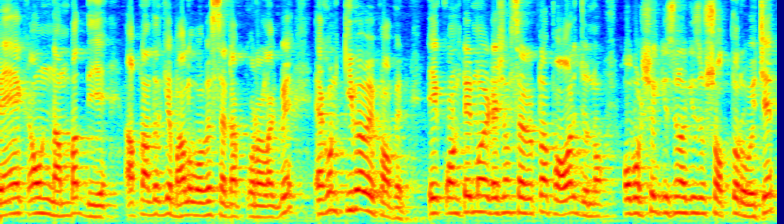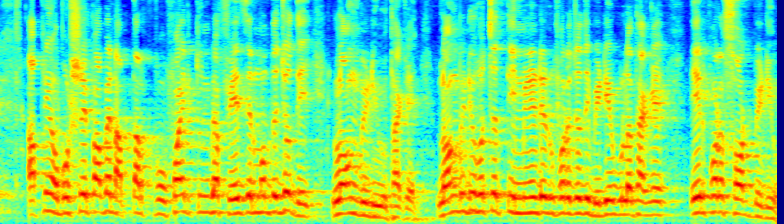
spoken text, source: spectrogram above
ব্যাঙ্ক অ্যাকাউন্ট নাম্বার দিয়ে আপনাদেরকে ভালোভাবে সেট আপ করা লাগবে। এখন কীভাবে পাবেন? এই কন্টেন্ট মনিটেশন সেট আপটা পাওয়ার জন্য অবশ্যই কিছু না কিছু সত্য রয়েছে। আপনি অবশ্যই পাবেন আপনার প্রোফাইল কিংবা ফেজের মধ্যে যদি লং ভিডিও থাকে। লং ভিডিও হচ্ছে তিন মিনিটের উপরে যদি ভিডিওগুলো থাকে, এরপরে শর্ট ভিডিও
